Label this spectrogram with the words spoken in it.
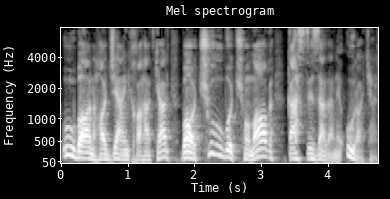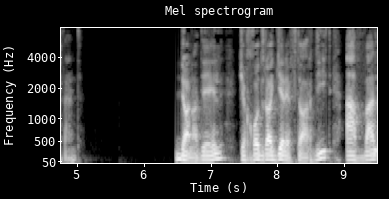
او با آنها جنگ خواهد کرد با چوب و چماق قصد زدن او را کردند. دانادل که خود را گرفتار دید اول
